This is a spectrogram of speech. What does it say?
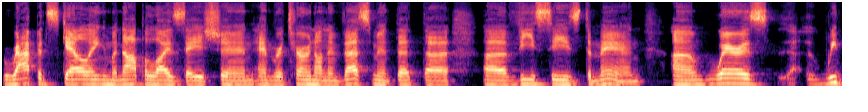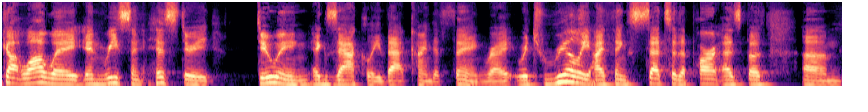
rapid scaling, monopolization, and return on investment that the uh, VCs demand. Um, whereas uh, we've got Huawei in recent history doing exactly that kind of thing, right? Which really, I think, sets it apart as both um,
